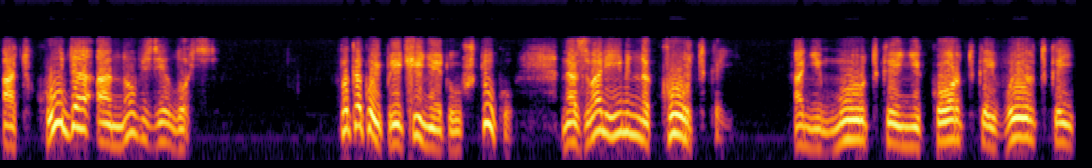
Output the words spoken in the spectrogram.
откуда оно взялось. По какой причине эту штуку назвали именно курткой, а не мурткой, не корткой, вырткой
